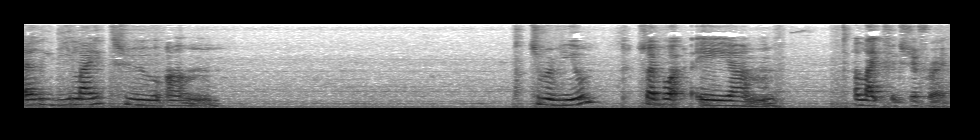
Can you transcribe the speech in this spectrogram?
LED light to, um, to review. So I bought a, um, a light fixture for it.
